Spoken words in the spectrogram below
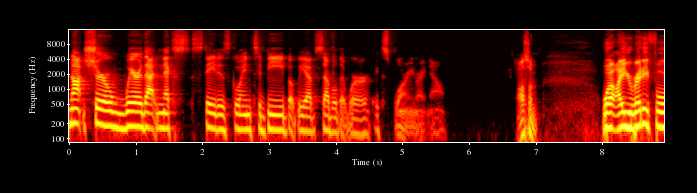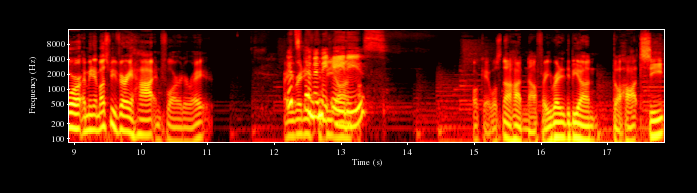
not sure where that next state is going to be, but we have several that we're exploring right now. Awesome. Well, are you ready for? I mean, it must be very hot in Florida, right? Are it's been in the be 80s. On... Okay, well, it's not hot enough. Are you ready to be on the hot seat?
